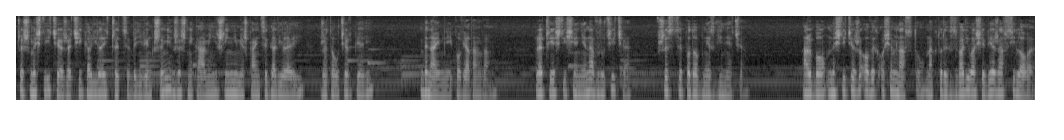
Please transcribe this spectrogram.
Czyż myślicie, że ci Galilejczycy byli większymi grzesznikami niż inni mieszkańcy Galilei, że to ucierpieli? Bynajmniej, powiadam wam. Lecz jeśli się nie nawrócicie, wszyscy podobnie zginiecie. Albo myślicie, że owych osiemnastu, na których zwaliła się wieża w Siloe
